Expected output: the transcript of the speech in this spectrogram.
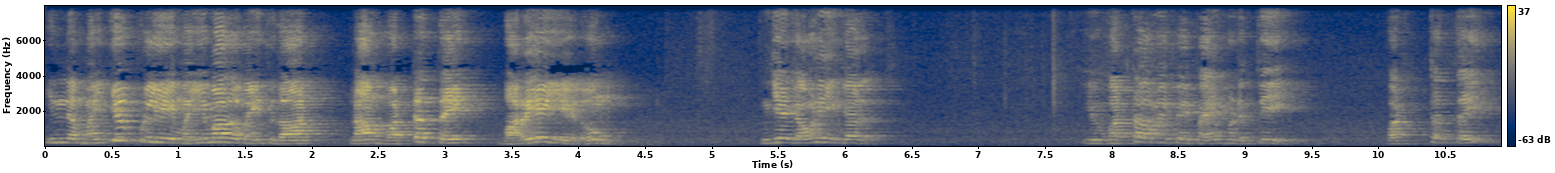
இந்த மையப்புள்ளியை மையமாக வைத்துதான் நாம் வட்டத்தை வரைய இயலும். இங்கே கவனியுங்கள். இவ்வட்ட அமைப்பை பயன்படுத்தி வட்டத்தை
